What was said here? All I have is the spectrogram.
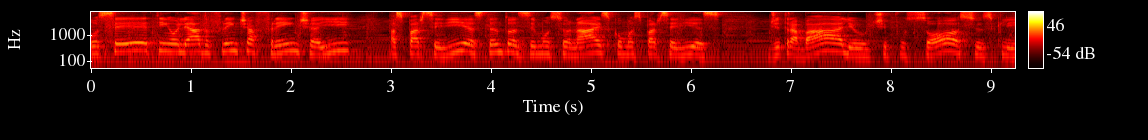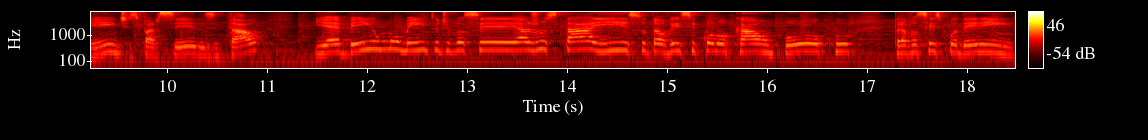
Você tem olhado frente a frente aí as parcerias, tanto as emocionais como as parcerias de trabalho, tipo sócios, clientes, parceiros e tal. E é bem um momento de você ajustar isso, talvez se colocar um pouco para vocês poderem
